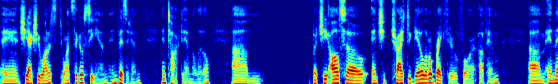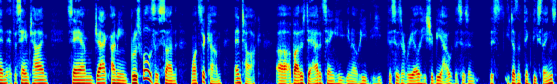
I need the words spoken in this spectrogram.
and she actually wants wants to go see him and visit him and talk to him a little. Um, but she also and she tries to get a little breakthrough for of him, um, and then at the same time, Sam Jack, I mean Bruce Willis's son wants to come and talk uh, about his dad and saying he, you know, he he this isn't real. He should be out. This isn't this. He doesn't think these things.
